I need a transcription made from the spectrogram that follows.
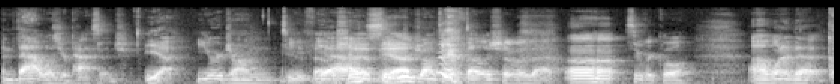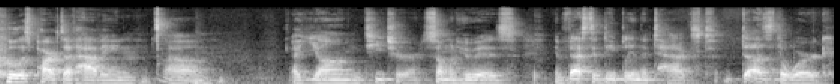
And that was your passage. Yeah. You were drawn to fellowship yeah, so yeah. you were drawn to the fellowship of that. Uh-huh. Super cool uh, one of the coolest parts of having um, a young teacher, someone who is invested deeply in the text, does the work.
